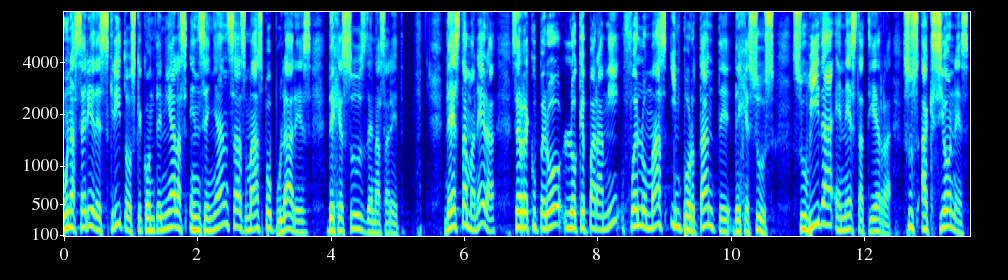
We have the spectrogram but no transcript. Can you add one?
una serie de escritos que contenía las enseñanzas más populares de Jesús de Nazaret. De esta manera se recuperó lo que para mí fue lo más importante de Jesús, su vida en esta tierra, sus acciones,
